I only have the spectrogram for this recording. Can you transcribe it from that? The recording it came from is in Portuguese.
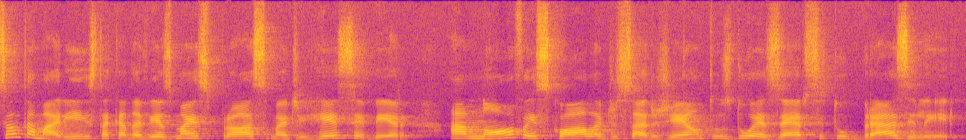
Santa Maria está cada vez mais próxima de receber a nova Escola de Sargentos do Exército Brasileiro.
